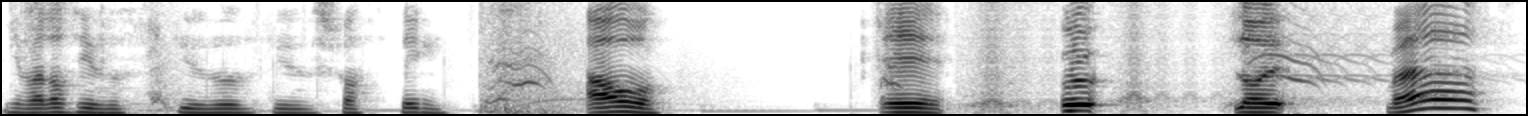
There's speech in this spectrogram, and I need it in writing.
hier war doch dieses, dieses, dieses schwarzes Ding. Au. Ey. Äh. Lol. Was?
